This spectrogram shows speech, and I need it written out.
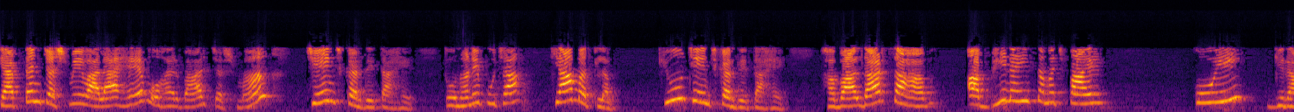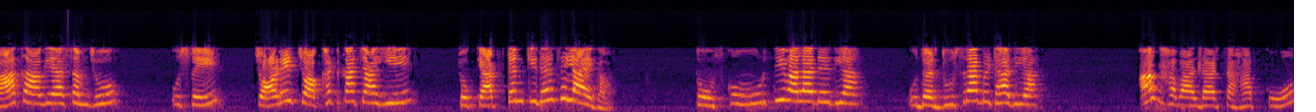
कैप्टन चश्मे वाला है, वो हर बार चश्मा चेंज कर देता है। तो उन्होंने पूछा, क्या मतलब? क्यों चेंज कर देता है? हवालदार साहब अब भी नहीं समझ पाए। कोई गिराक आ गया, समझो। उसे चौड़े चौखट का चाहिए। तो कैप्टन किधर से लाएगा? तो उसको मूर्ति वाला दे दिया, उधर दूसरा बिठा दिया। अब हवालदार साहब को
